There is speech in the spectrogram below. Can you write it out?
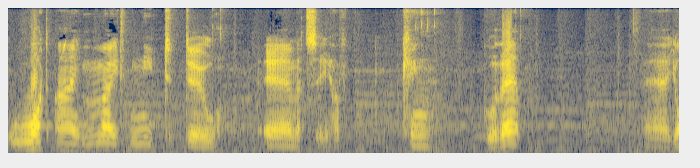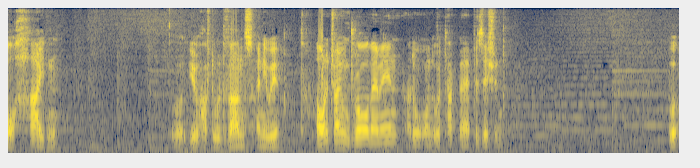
What I might need to do, um, let's see, have King go there. Uh, you're hiding. Well, you have to advance anyway. I want to try and draw them in. I don't want to attack their position. But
